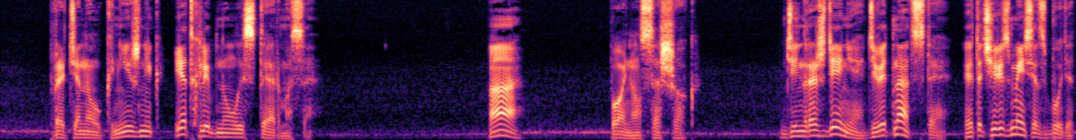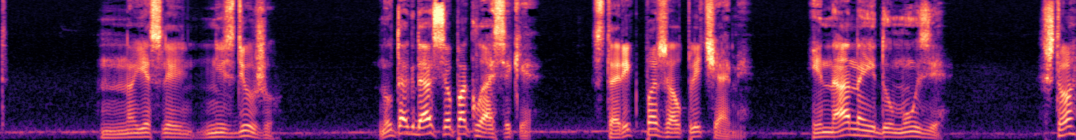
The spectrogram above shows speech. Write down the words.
— протянул книжник и отхлебнул из термоса. «А, — понял Сашок. День рождения, девятнадцатое. Это через месяц будет. Но если не сдюжу...» «Ну тогда все по классике». Старик пожал плечами. «И на наиду музе». «Что?»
